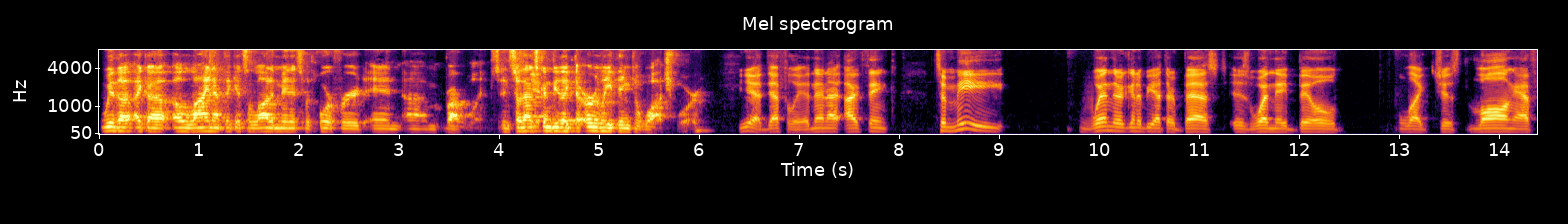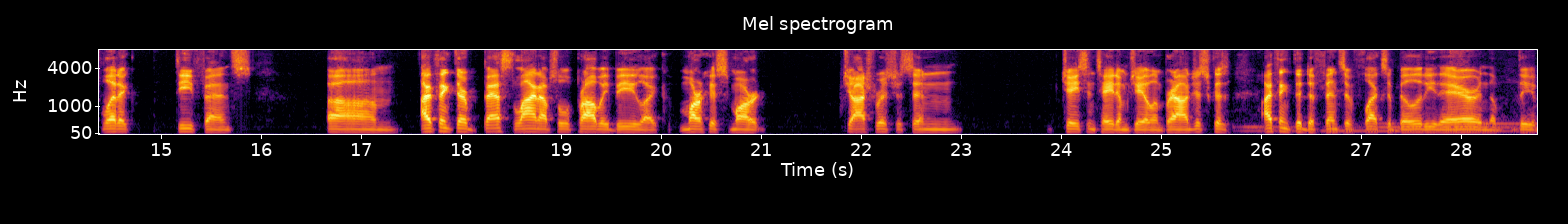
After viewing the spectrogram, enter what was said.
with a like a, a lineup that gets a lot of minutes with Horford and um, Robert Williams? And so that's yeah. going to be like the early thing to watch for. Yeah, definitely. And then I, I think to me, when they're going to be at their best is when they build like just long athletic defense. Um, I think their best lineups will probably be like Marcus Smart, Josh Richardson, Jayson Tatum, Jaylen Brown, just because I think the defensive flexibility there and the the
